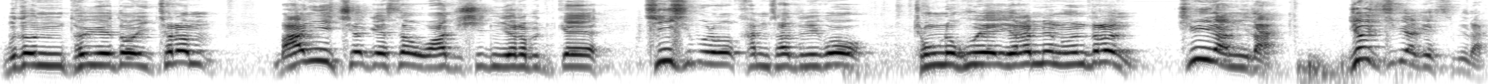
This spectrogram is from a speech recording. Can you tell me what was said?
무더운 더위에도 이처럼 많이 지역에서 와주신 여러분께 진심으로 감사드리고 종로구의 11명 의원들은 힘이 납니다. 열심히 하겠습니다.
